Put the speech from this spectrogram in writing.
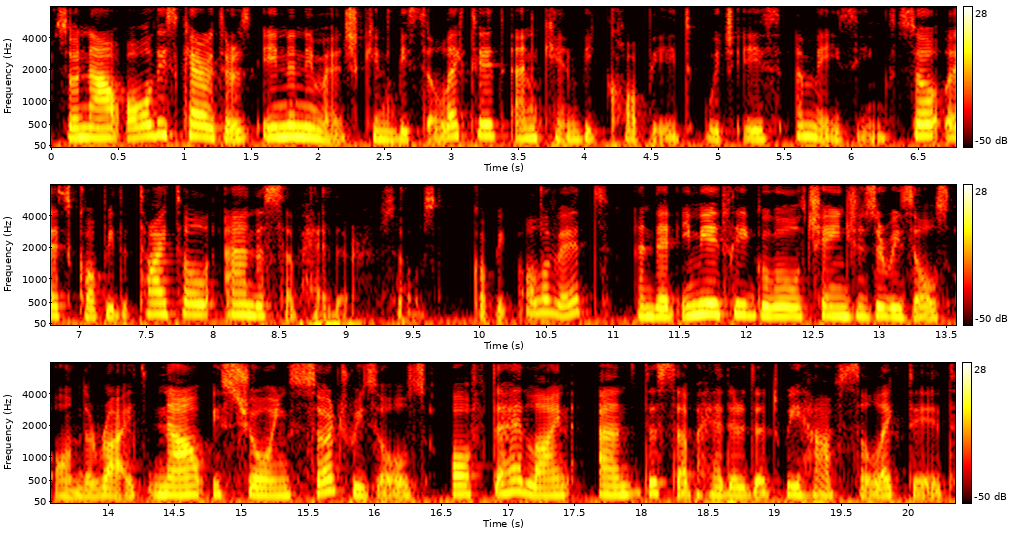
So now all these characters in an image can be selected and can be copied, which is amazing. So let's copy the title and the subheader. So copy all of it and then immediately Google changes the results on the right. Now it's showing search results of the headline and the subheader that we have selected.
